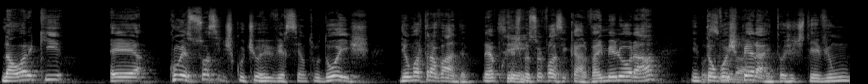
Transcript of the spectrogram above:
Na hora que é, começou a se discutir o Reviver Centro 2, deu uma travada, né? Porque Sim. as pessoas falaram assim, cara, vai melhorar, então vou, vou esperar. Então a gente teve um,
